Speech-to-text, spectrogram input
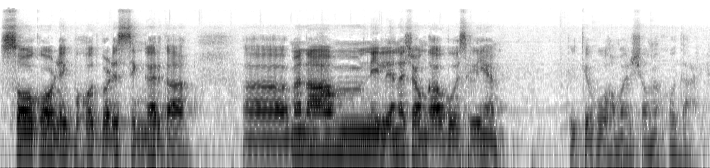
سو کال ایک بہت بڑے سنگر کا۔ آ, میں نام نہیں لینا چاہوں گا وہ اس لیے کیونکہ وہ ہمارے شو میں خود آ گئے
